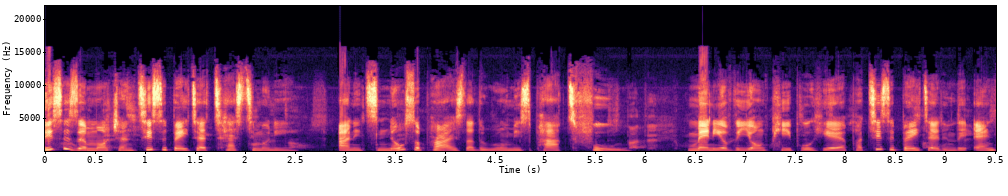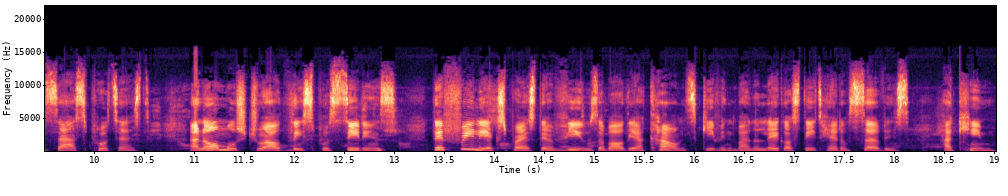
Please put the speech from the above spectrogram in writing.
This is a much anticipated testimony, and it's no surprise that the room is packed full. Many of the young people here participated in the EndSARS protest, and almost throughout these proceedings, they freely expressed their views about the accounts given by the Lagos State Head of Service, Hakeem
